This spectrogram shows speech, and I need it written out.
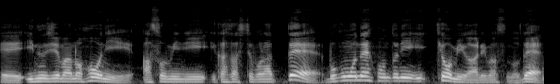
えー犬島の方に遊びに行かさせてもらって、僕もね、本当に興味がありますので、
